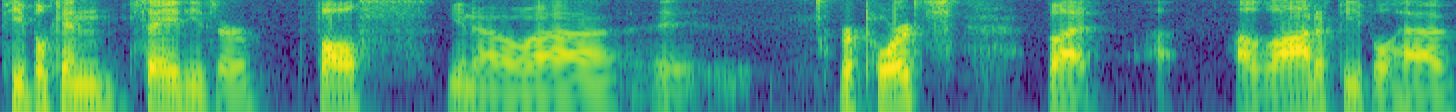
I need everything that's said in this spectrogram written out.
people can say these are false, you know, uh, reports, but a lot of people have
